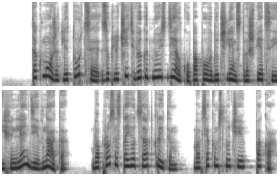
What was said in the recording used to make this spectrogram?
Так может ли Турция заключить выгодную сделку по поводу членства Швеции и Финляндии в НАТО? Вопрос остается открытым, во всяком случае, пока.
